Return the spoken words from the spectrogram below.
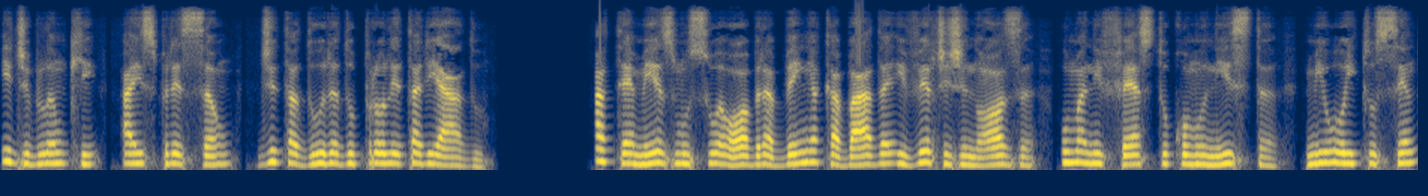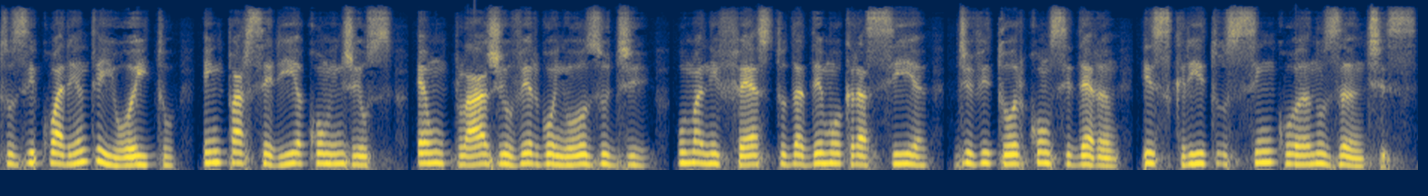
E de Blanc, a expressão, ditadura do proletariado. Até mesmo sua obra bem acabada e vertiginosa, o Manifesto Comunista, 1848, em parceria com Engels, é um plágio vergonhoso de O Manifesto da Democracia, de Vitor Consideran, escritos cinco anos antes.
